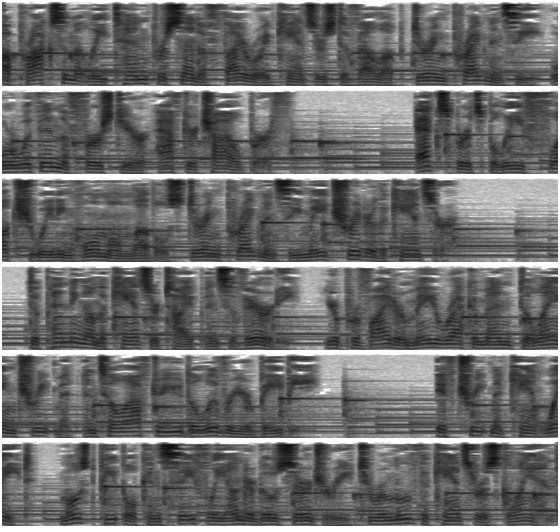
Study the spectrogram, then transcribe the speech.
Approximately 10% of thyroid cancers develop during pregnancy or within the first year after childbirth. Experts believe fluctuating hormone levels during pregnancy may trigger the cancer. Depending on the cancer type and severity, your provider may recommend delaying treatment until after you deliver your baby. If treatment can't wait, most people can safely undergo surgery to remove the cancerous gland.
